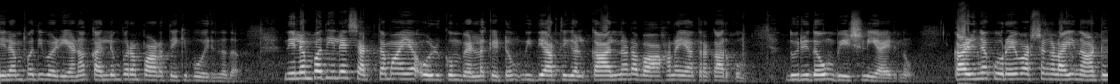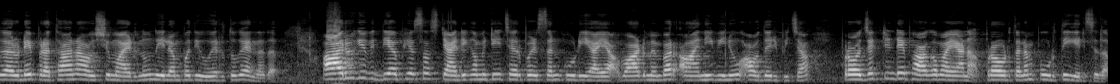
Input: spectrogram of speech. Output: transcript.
നിലംപതി വഴിയാണ് കല്ലുംപുറം പാടത്തേക്ക് പോയിരുന്നത്. നിലംപതിയിലെ ശക്തമായ ഒഴുക്കും വെള്ളക്കെട്ടും വിദ്യാർത്ഥികൾ കാൽനട വാഹനയാത്രക്കാർക്കും ദുരിതവും ഭീഷണിയായിരുന്നു. കഴിഞ്ഞ കുറേ വർഷങ്ങളായി നാട്ടുകാരുടെ പ്രധാന ആവശ്യമായിരുന്നു നിലംപതി ഉയർത്തുക എന്നത്. ആരോഗ്യ വിദ്യാഭ്യാസ സ്റ്റാൻഡിംഗ് കമ്മിറ്റി ചെയർപേഴ്സൺ കൂടിയായ വാർഡ് മെമ്പർ ആനി വിനു അവതരിപ്പിച്ച പ്രോജക്ടിന്റെ ഭാഗമായാണ് പ്രവർത്തനം പൂർത്തീകരിച്ചത്.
